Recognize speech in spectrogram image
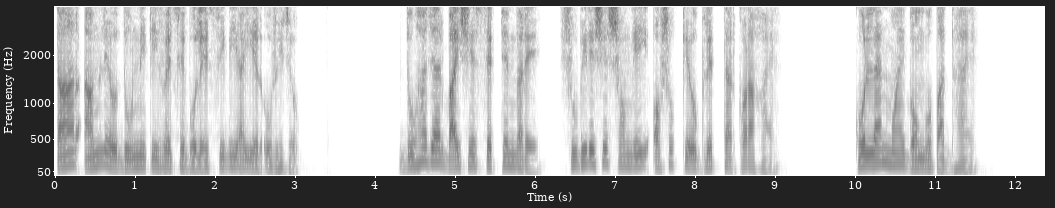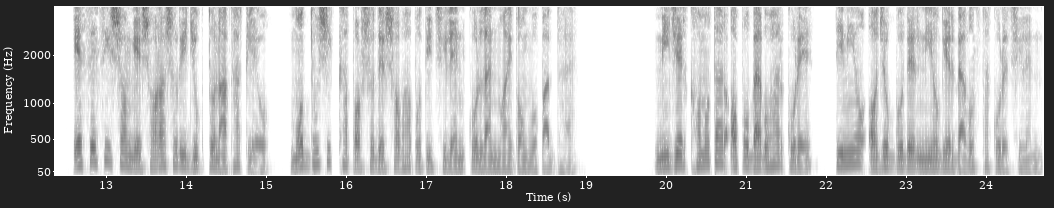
তাঁর আমলেও দুর্নীতি হয়েছে বলে সিবিআইয়ের অভিযোগ। দু হাজার সেপ্টেম্বরে সুবীরেশের সঙ্গেই অশোককেও গ্রেপ্তার করা হয়। কল্যাণময় গঙ্গোপাধ্যায়। এসএসসির সঙ্গে সরাসরি যুক্ত না থাকলেও মধ্যশিক্ষা পর্ষদের সভাপতি ছিলেন কল্যাণময় গঙ্গোপাধ্যায়। নিজের ক্ষমতার অপব্যবহার করে তিনিও অযোগ্যদের নিয়োগের ব্যবস্থা করেছিলেন।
